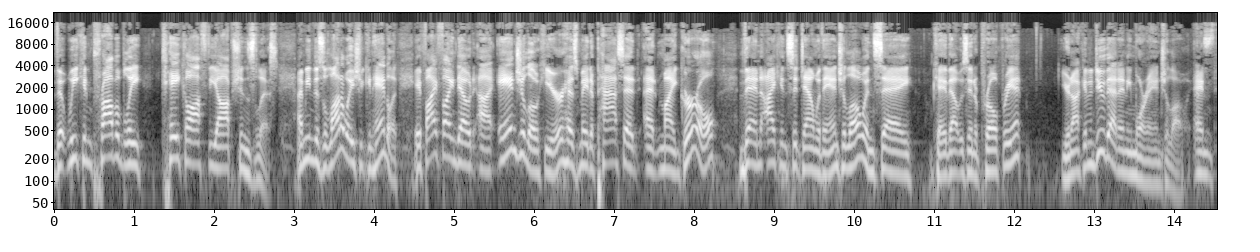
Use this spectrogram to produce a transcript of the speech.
that we can probably take off the options list. I mean, there's a lot of ways you can handle it. If I find out uh, Angelo here has made a pass at, at my girl, then I can sit down with Angelo and say, okay, that was inappropriate. You're not going to do that anymore, Angelo. And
